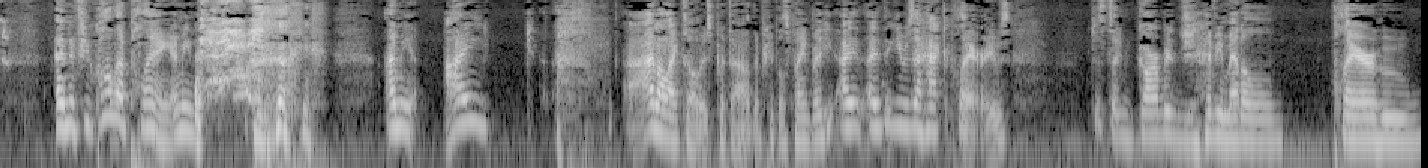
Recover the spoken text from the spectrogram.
and if you call that playing, I mean, I mean, I I don't like to always put down other people's playing, but he, I I think he was a hack player. He was just a garbage heavy metal player who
